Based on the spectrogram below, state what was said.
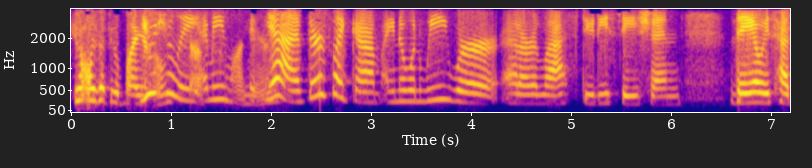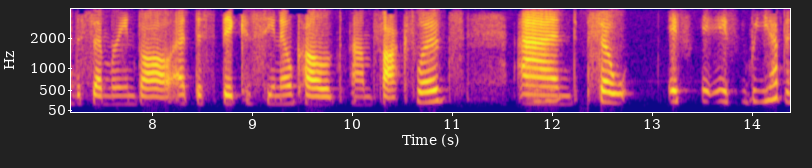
You don't always have to go buy your Usually, own stuff. I mean, on, yeah, if there's like, um, I know when we were at our last duty station, they always had the submarine ball at this big casino called um, Foxwoods, and so if if but you have to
